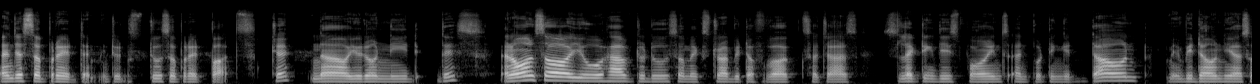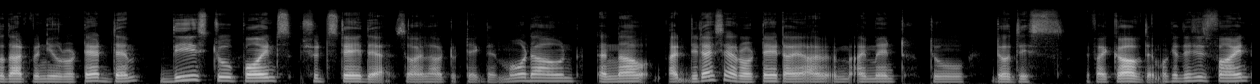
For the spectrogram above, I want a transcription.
and just separate them into two separate parts. Okay now you don't need this? And also you have to do some extra bit of work such as selecting these points and putting it down maybe down here so that when you rotate them these two points should stay there. So I'll have to take them more down. And now I, did I say rotate? I, I, I meant to do this if I curve them. Okay this is fine.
